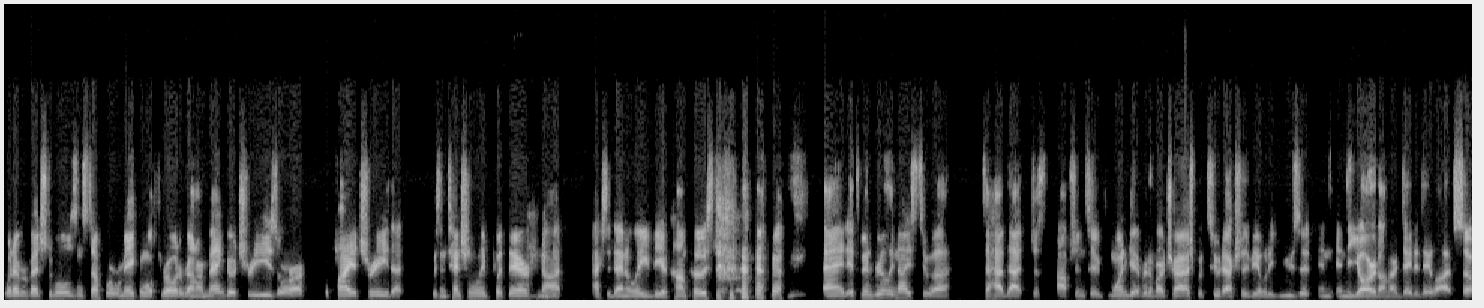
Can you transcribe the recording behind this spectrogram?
whatever vegetables and stuff we're making. We'll throw it around our mango trees or our papaya tree that was intentionally put there, not accidentally via compost. and it's been really nice to uh, to have that just option to one get rid of our trash, but two to actually be able to use it in in the yard on our day to day lives. So.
